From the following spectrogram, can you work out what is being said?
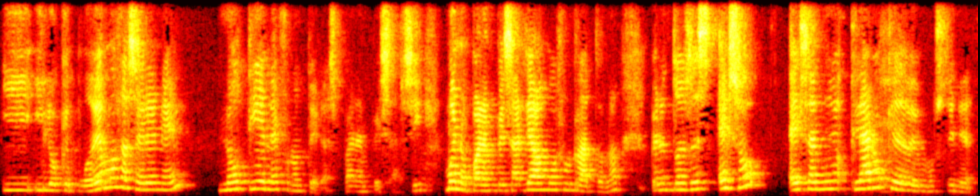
y, lo que podemos hacer en él no tiene fronteras para empezar, ¿sí? Bueno, para empezar ya vamos un rato, ¿no? Pero entonces eso es algo claro que debemos tener.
